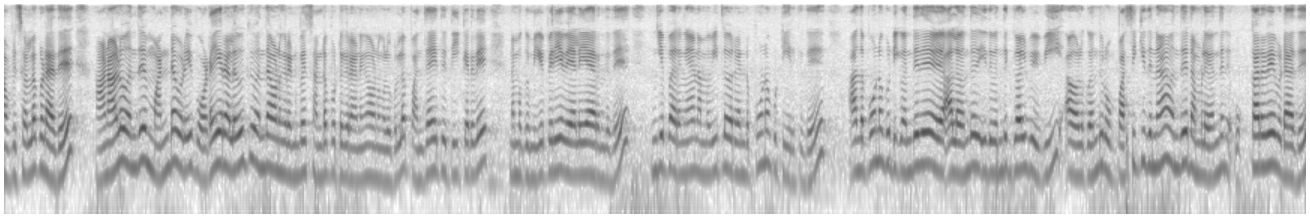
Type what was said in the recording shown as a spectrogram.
அப்படி சொல்லக்கூடாது. ஆனாலும் வந்து மண்டை உடைய உடையிற அளவுக்கு வந்து அவனுங்க ரெண்டு பேரும் சண்டை போட்டுக்கிறானுங்க. அவனுங்களுக்குள்ள பஞ்சாயத்து தீக்கிறதே நமக்கு மிகப்பெரிய வேலையாக இருந்தது. இங்கே பாருங்கள் நம்ம வீட்டில் ஒரு ரெண்டு பூனைக்குட்டி இருக்குது. அந்த பூனைக்குட்டிக்கு வந்து அதில் வந்து இது வந்து கேர்ள் பேபி அவளுக்கு வந்து ரொம்ப பசிக்குதுன்னா வந்து நம்மளை வந்து உட்காரவே விடாது.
